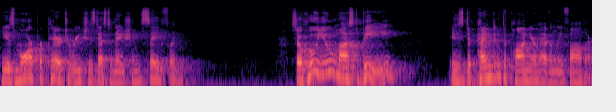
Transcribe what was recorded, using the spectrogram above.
he is more prepared to reach his destination safely. So, who you must be is dependent upon your heavenly Father.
